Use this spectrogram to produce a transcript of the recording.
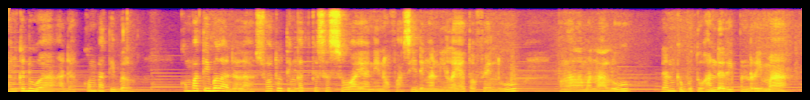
Yang kedua ada kompatibel. Kompatibel adalah suatu tingkat kesesuaian inovasi dengan nilai atau value, pengalaman lalu, dan kebutuhan dari penerima.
